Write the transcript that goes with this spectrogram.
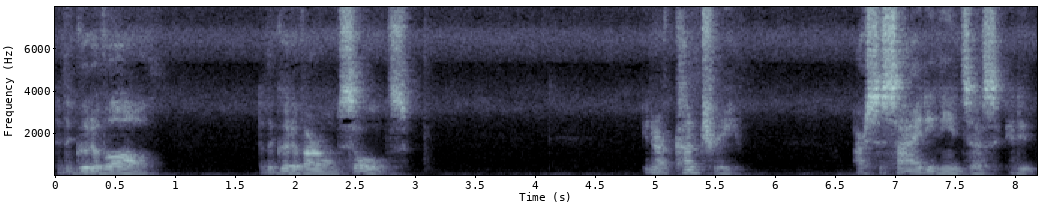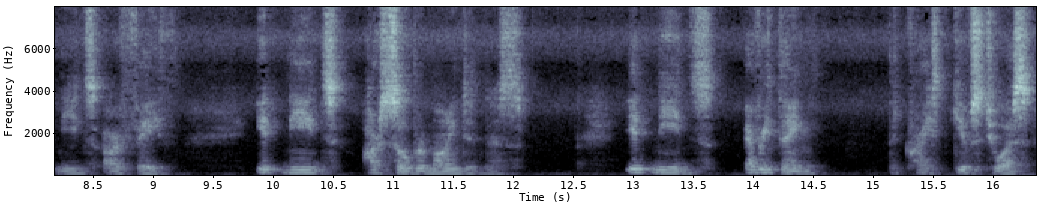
and the good of all the good of our own souls. In our country, our society needs us and it needs our faith. It needs our sober mindedness. It needs everything that Christ gives to us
